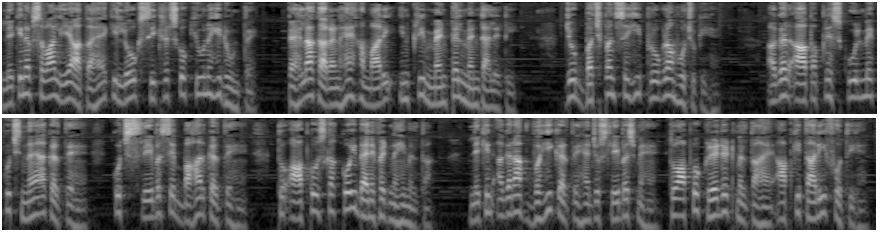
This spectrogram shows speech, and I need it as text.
लेकिन अब सवाल यह आता है कि लोग सीक्रेट्स को क्यों नहीं ढूंढते? पहला कारण है हमारी इंक्रीमेंटल मेंटेलिटी जो बचपन से ही प्रोग्राम हो चुकी है। अगर आप अपने स्कूल में कुछ नया करते हैं, कुछ सिलेबस से बाहर करते हैं तो आपको उसका कोई बेनिफिट नहीं मिलता। लेकिन अगर आप वही करते हैं जो सिलेबस में है तो आपको क्रेडिट मिलता है, आपकी तारीफ़ होती है।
